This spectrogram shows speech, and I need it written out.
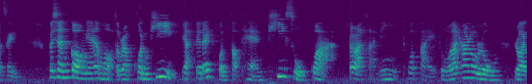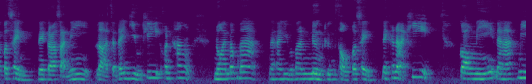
30%เพราะฉะนั้นกองนี้เหมาะสำหรับคนที่อยากจะได้ผลตอบแทนที่สูงกว่าตราสารหนี้ทั่วไป สมมติว่าถ้าเราลง 100%ในตราสารหนี้เราจจะได้ยิวที่ค่อนข้าง น้อยมากๆนะคะอยู่ประมาณ 1-2%ในขณะที่กองนี้นะคะมี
